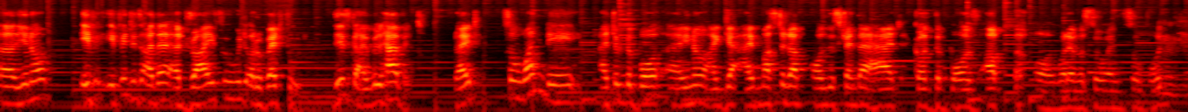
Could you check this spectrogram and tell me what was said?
uh, you know, if if it is either a dry food or a wet food, this guy will have it, right? So one day I took the ball, uh, you know, I I mustered up all the strength I had, got the balls up or whatever, so and so forth, Mm.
